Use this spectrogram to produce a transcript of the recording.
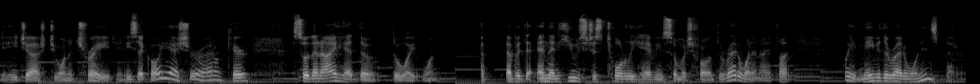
hey, Josh, do you want to trade?" And he's like, "Oh yeah, sure, I don't care." So then I had the the white one, and then he was just totally having so much fun with the red one, and I thought, wait, maybe the red one is better.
